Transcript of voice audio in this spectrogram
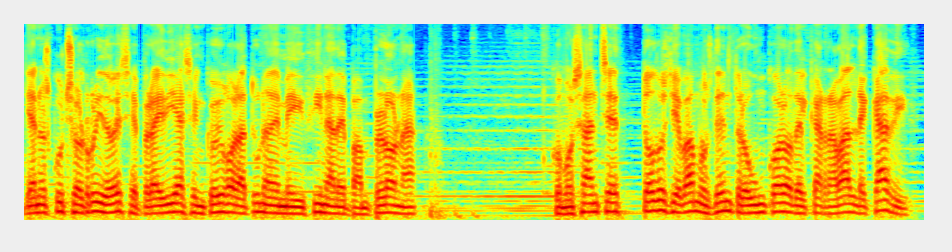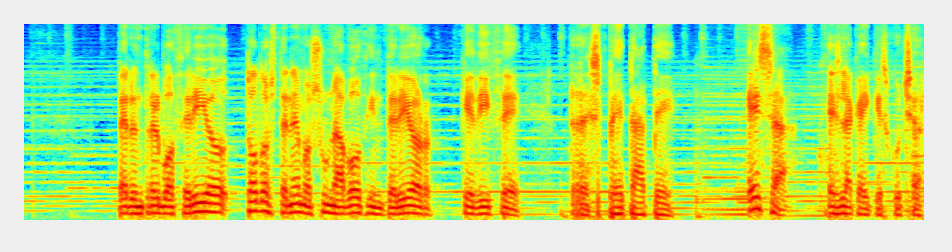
Ya no escucho el ruido ese, pero hay días en que oigo la tuna de medicina de Pamplona como Sánchez, todos llevamos dentro un coro del carnaval de Cádiz, pero entre el vocerío todos tenemos una voz interior que dice, respétate. Esa es la que hay que escuchar.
